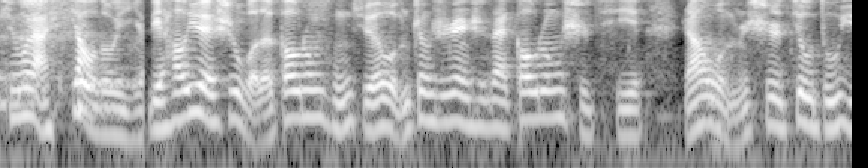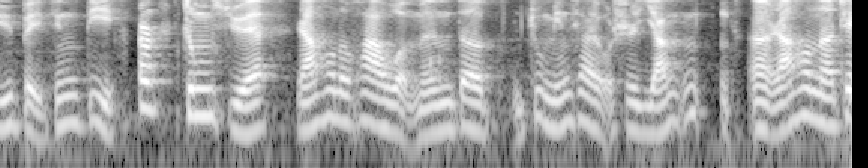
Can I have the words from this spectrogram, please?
听我俩笑都一样。李浩月是我的高中同学，我们正式认识在高中时期，然后我们是就读于北京第二中学，然后的话，我们的著名校友是杨，嗯，然后呢，这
